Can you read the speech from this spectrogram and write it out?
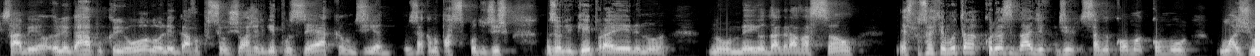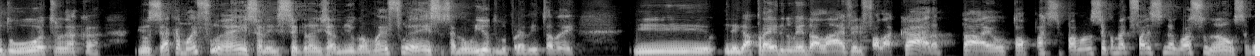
sabe, eu, eu ligava pro Criolo, eu ligava pro seu Jorge, eu liguei pro Zeca um dia, o Zeca não participou do disco, mas eu liguei para ele no, no meio da gravação e as pessoas têm muita curiosidade de saber como, como um ajuda o outro, né, cara? E o Zeca é uma influência, além de ser grande amigo, é uma influência, sabe? É um ídolo para mim também. E, e ligar para ele no meio da live, ele falar, cara, tá, eu topo participar, mas não sei como é que faz esse negócio não, sabe?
